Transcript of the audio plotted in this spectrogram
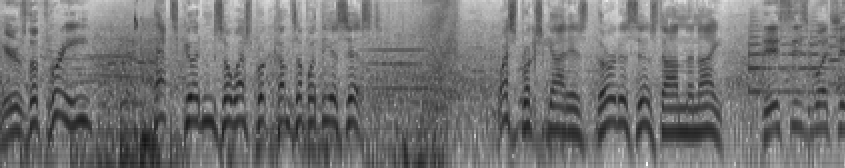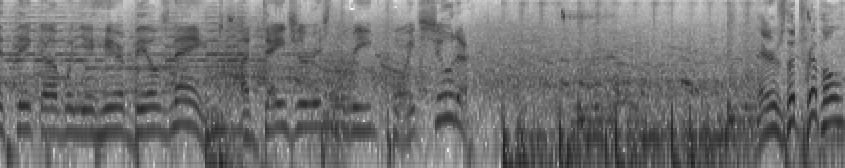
Here's the three. That's good, and so Westbrook comes up with the assist. Westbrook's got his third assist on the night. This is what you think of when you hear Beal's name a dangerous three point shooter. There's the triple.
